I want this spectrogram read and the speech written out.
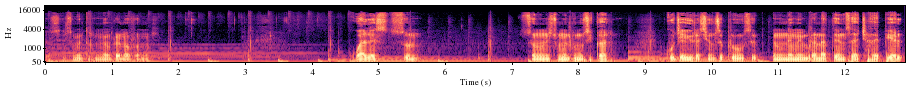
Los instrumentos membranófonos. ¿Cuáles son? Son un instrumento musical cuya vibración se produce en una membrana tensa hecha de piel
